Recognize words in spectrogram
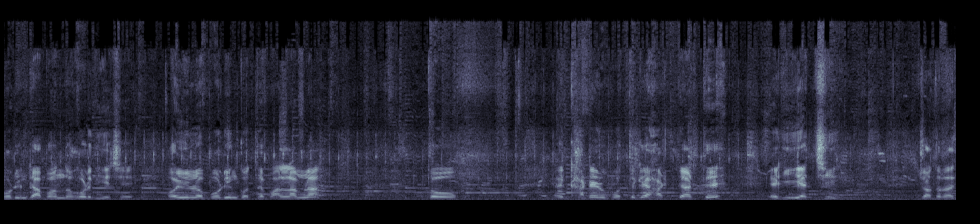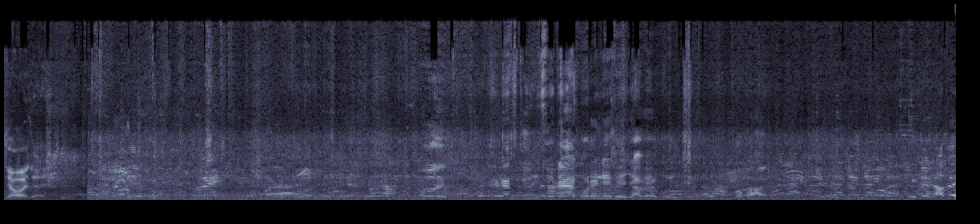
বোর্ডিংটা বন্ধ করে দিয়েছে। ওই জন্য বোর্ডিং করতে পারলাম না। তো এই ঘাটের উপর থেকে হাঁটতে হাঁটতে এগিয়ে যাচ্ছি যতটা যাওয়া যায়। এটা তিনশো টাকা করে নেবে যাবে বলছে। এটা যাবে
